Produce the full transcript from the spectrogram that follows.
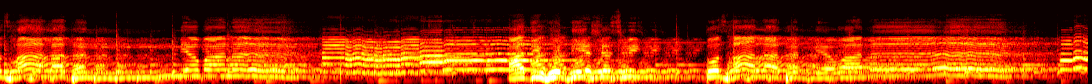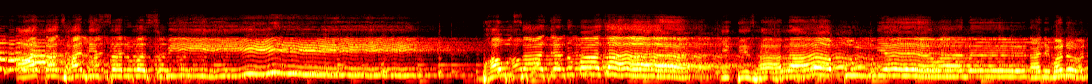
तो झाला धन्यवान. आधी होती यशस्वी तो झाला धन्यवान. आता झाली सर्वस्वी. भाऊचा जन्माचा किती झाला पुण्यवान. आणि म्हणून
